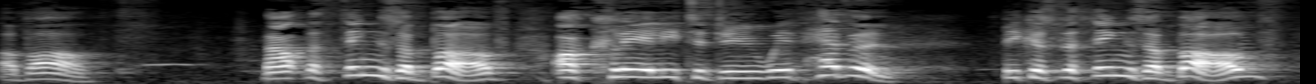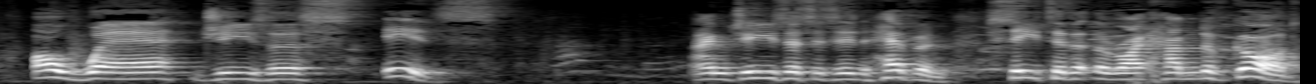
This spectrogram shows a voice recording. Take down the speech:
above. Now, the things above are clearly to do with heaven, because the things above are where Jesus is. And Jesus is in heaven, seated at the right hand of God.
